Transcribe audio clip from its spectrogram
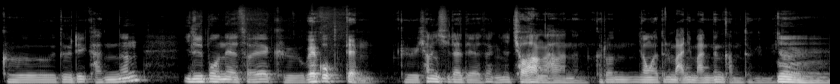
그들이 갖는 일본에서의 그 왜곡된 그 현실에 대해서 굉장히 저항하는 그런 영화들을 많이 만든 감독입니다. 네.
